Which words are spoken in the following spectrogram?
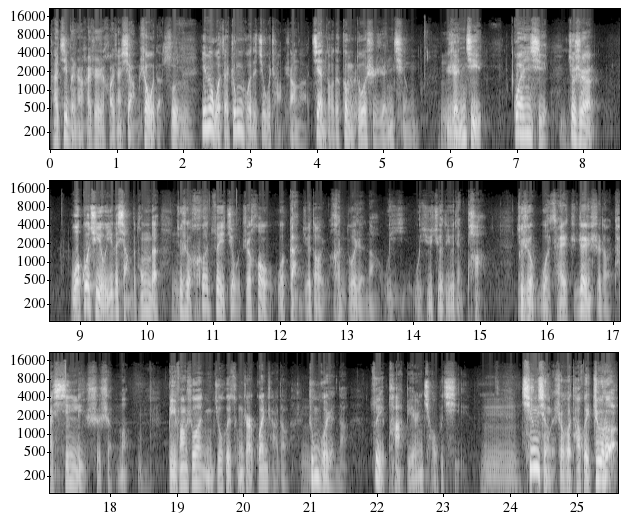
他基本上还是好像享受的。是，因为我在中国的酒场上啊，见到的更多是人情、人际关系，就是我过去有一个想不通的，就是喝醉酒之后，我感觉到很多人、我我就觉得有点怕，就是我才认识到他心里是什么。比方说，你就会从这儿观察到，中国人呢最怕别人瞧不起。嗯，清醒的时候他会遮，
